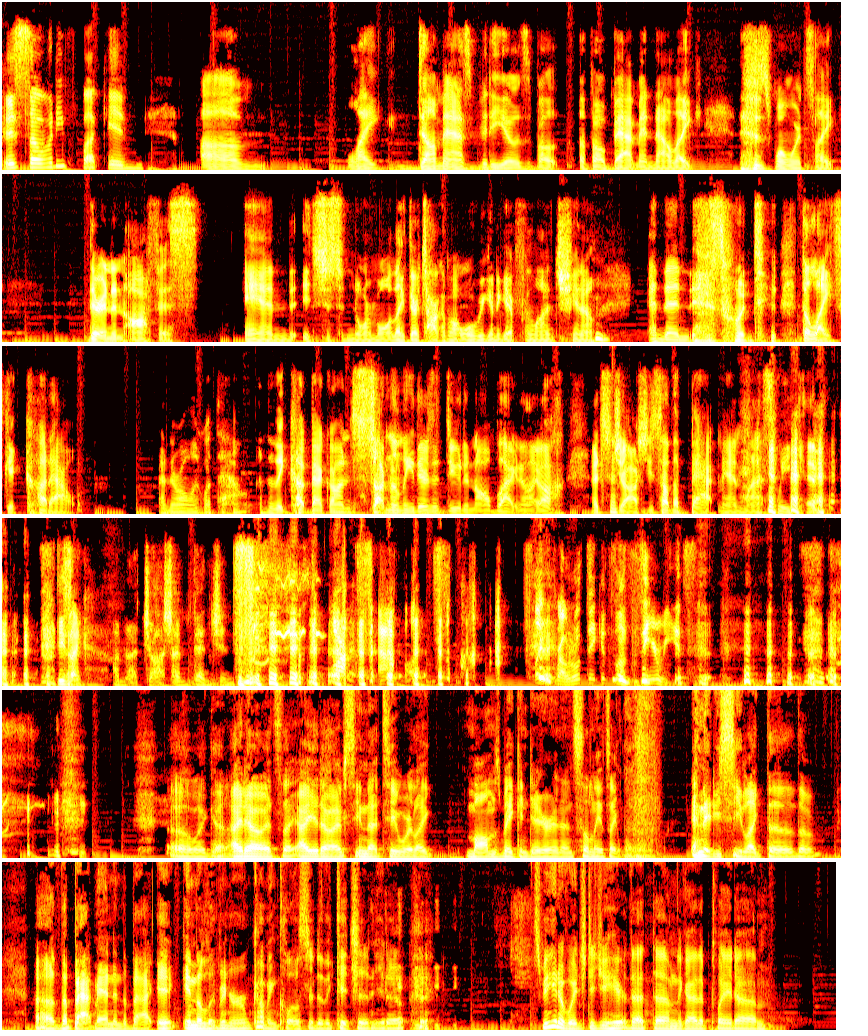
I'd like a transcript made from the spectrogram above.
There's so many fucking um like dumbass videos about about Batman now. Like there's one where it's like they're in an office and it's just a normal like they're talking about what we're gonna get for lunch, you know. and then this one the lights get cut out. And they're all like, "What the hell?" And then they cut back on. Suddenly, there's a dude in all black, and they're like, "Oh, that's Josh. You saw the Batman last weekend." He's like, "I'm not Josh. I'm Vengeance." Walks out. it's like, bro, don't take it so serious. Oh my god, I know it's like I you know I've seen that too, where like mom's making dinner and then suddenly it's like, and then you see like the the uh, the Batman in the back in the living room coming closer to the kitchen. You know. Speaking of which, did you hear that um, the guy that played um,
